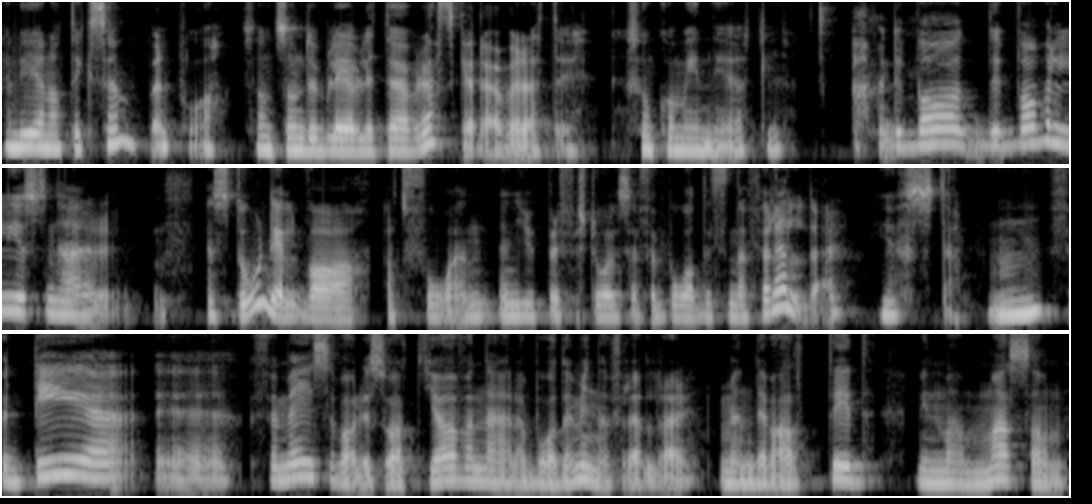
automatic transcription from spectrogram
Kan du ge något exempel på sånt som du blev lite överraskad över att det, som kom in i ert liv? Ja, men det, var, det var väl just den här... En stor del var att få en, en djupare förståelse för båda sina föräldrar. Just det. Mm. För det, eh, för mig så var det så att jag var nära båda mina föräldrar. Men det var alltid min mamma som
